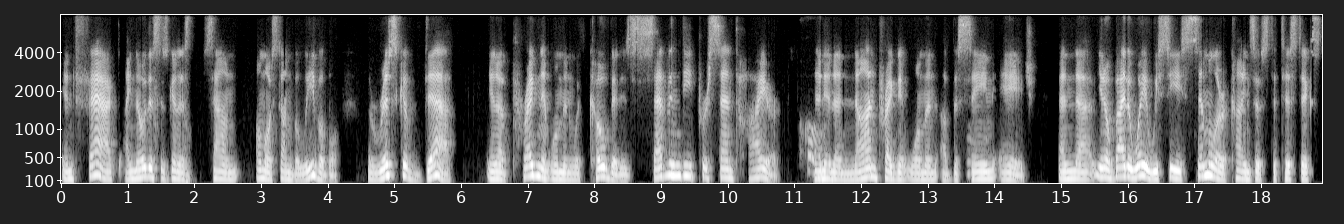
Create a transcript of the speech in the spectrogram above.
In fact, I know this is going to sound almost unbelievable. The risk of death in a pregnant woman with COVID is 70% higher than in a non-pregnant woman of the same age. And uh, you know, by the way, we see similar kinds of statistics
